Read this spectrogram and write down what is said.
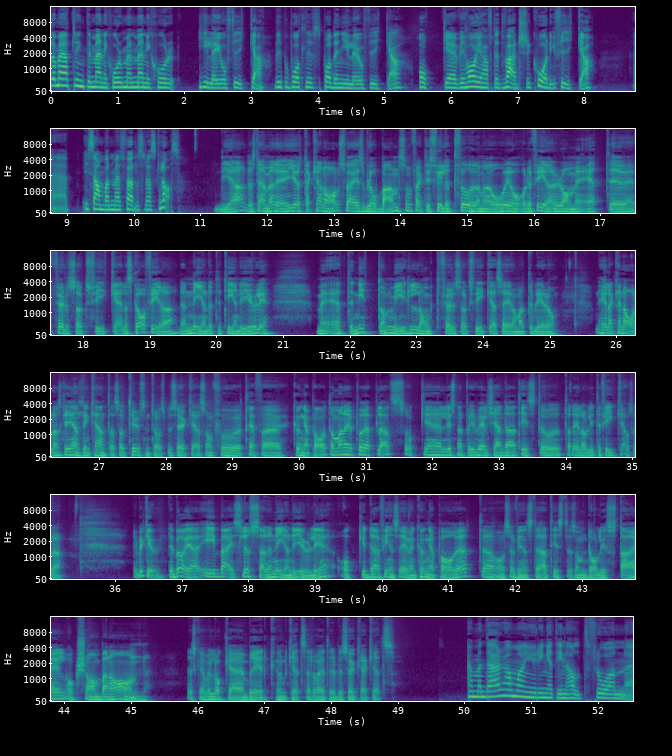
de äter inte människor, men människor gillar ju att fika. Vi på Båtlivspodden gillar ju att fika. Och eh, vi har ju haft ett världsrekord i fika eh, i samband med ett födelsedagskalas. Ja, det stämmer. Det är Göta kanal, Sveriges blå band, som faktiskt fyller 200 år i år. Och det firade de med ett eh, födelsedagsfika, eller ska fira, den 9-10 juli. Med ett 19 mil långt födelsedagsfika säger de att det blir då. Hela kanalen ska egentligen kantas av tusentals besökare som får träffa kungaparet om man är på rätt plats och eh, lyssna på välkända artister och ta del av lite fika och sådär. Det blir kul. Det börjar i Bergs slussar den 9 juli och där finns även kungaparet och så finns det artister som Dolly Style och Sean Banan. Det ska väl locka en bred kundkrets, eller vad heter det, besökarkrets. Ja, men där har man ju ringat in allt från eh,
